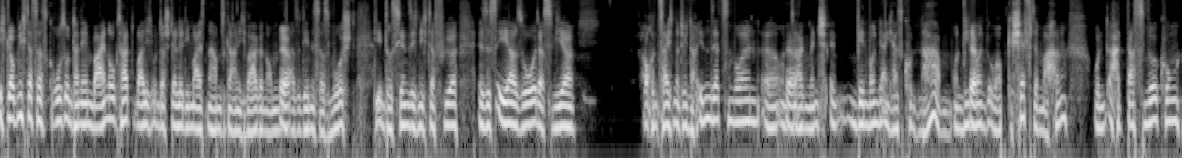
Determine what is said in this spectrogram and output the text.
Ich glaube nicht, dass das Großunternehmen beeindruckt hat, weil ich unterstelle, die meisten haben es gar nicht wahrgenommen. Ja. Also denen ist das wurscht. Die interessieren sich nicht dafür. Es ist eher so, dass wir auch ein Zeichen natürlich nach innen setzen wollen äh, und ja. sagen, Mensch, äh, wen wollen wir eigentlich als Kunden haben und wie ja. wollen wir überhaupt Geschäfte machen und hat das Wirkung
